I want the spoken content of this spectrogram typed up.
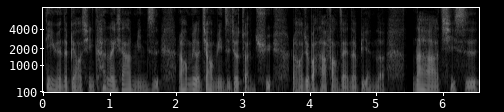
店员的表情看了一下名字，然后没有叫名字就转去，然后就把它放在那边了。那其实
